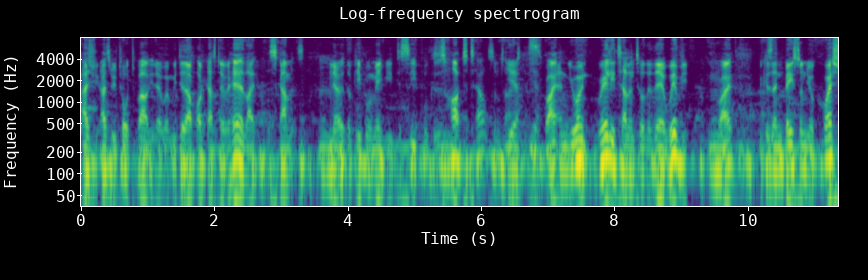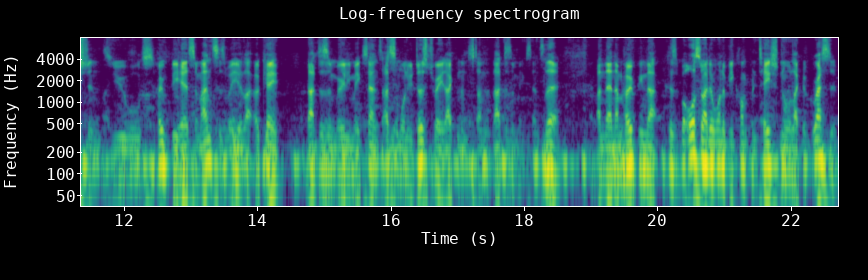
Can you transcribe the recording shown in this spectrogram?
as you, as we talked about you know when we did our podcast over here like the scammers you know the people who may be deceitful because it's hard to tell sometimes Yeah, yeah. right and you won't really tell until they're there with you right because then based on your questions you will hopefully hear some answers where you're like okay that doesn't really make sense. As someone who does trade, I can understand that that doesn't make sense there. And then I'm hoping that because, but also I don't want to be confrontational, like aggressive.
